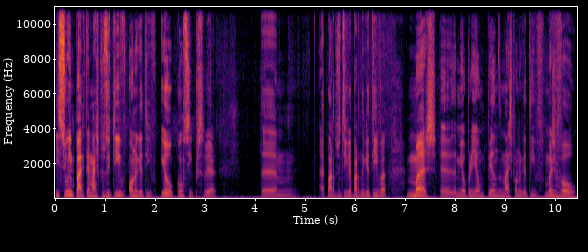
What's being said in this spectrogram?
e se o impacto é mais positivo ou negativo. Eu consigo perceber ehm, a parte positiva e a parte negativa, mas eh, a minha opinião pende mais para o negativo. Mas vou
